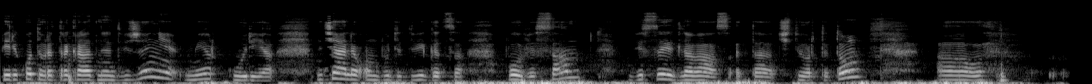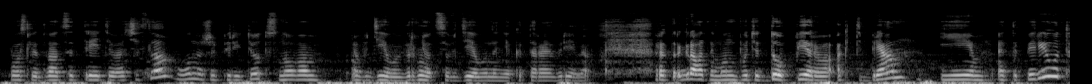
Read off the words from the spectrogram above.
переход в ретроградное движение Меркурия. Вначале он будет двигаться по весам. Весы для вас это четвертый дом. А, после 23 числа он уже перейдет снова в Деву, вернется в Деву на некоторое время. Ретроградным он будет до 1 октября. И это период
